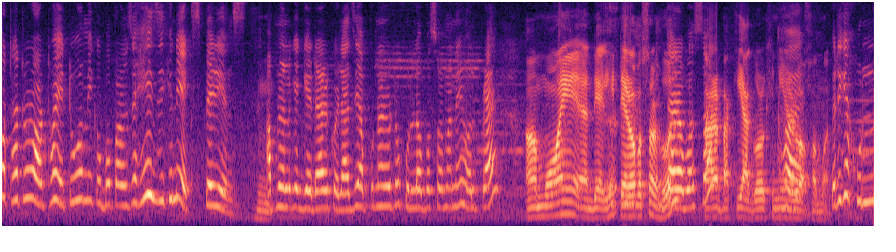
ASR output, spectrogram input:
কথাটোৰ অৰ্থ এইটোও আমি ক'ব পাৰোঁ যে সেই যিখিনি এক্সপেৰিয়েঞ্চ আপোনালোকে গেডাৰ কৰিলে আজি আপোনাৰোতো ষোল্ল বছৰ মানেই হ'ল প্ৰায় মই দেলহিত তেৰ বছৰ হ'ল তেৰ বছৰ? বাকী আগৰখিনি আৰু। অসমত গতিকে ষোল্ল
